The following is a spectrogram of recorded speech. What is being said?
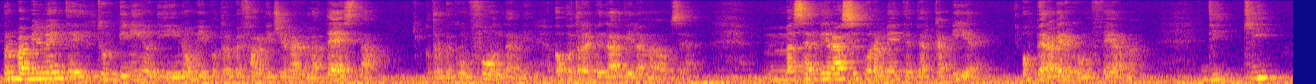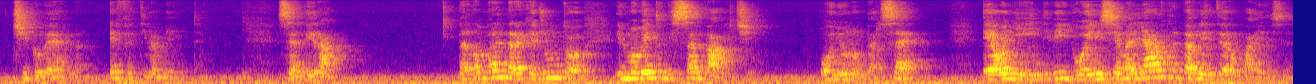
Probabilmente il turbinio di nomi potrebbe farvi girare la testa, potrebbe confondervi o potrebbe darvi la nausea, ma servirà sicuramente per capire o per avere conferma di chi ci governa effettivamente. Servirà per comprendere che è giunto il momento di salvarci, ognuno per sé e ogni individuo insieme agli altri per l'intero paese.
